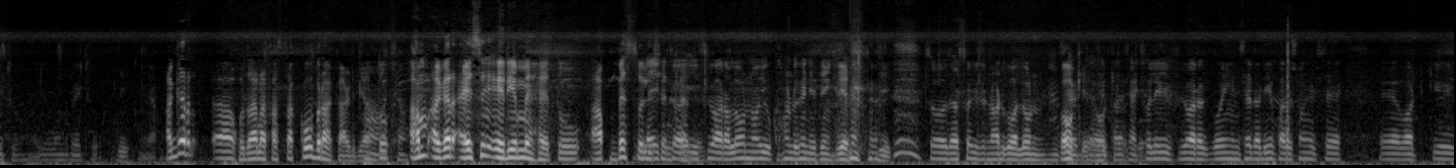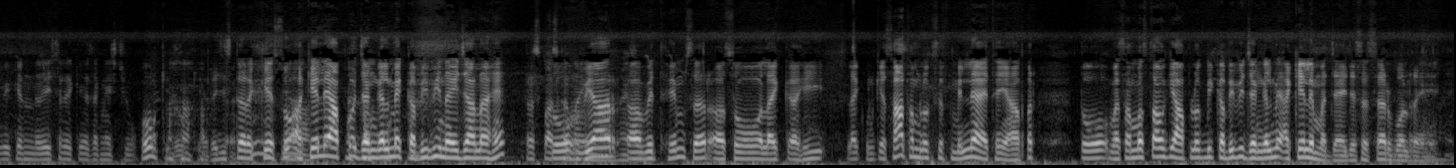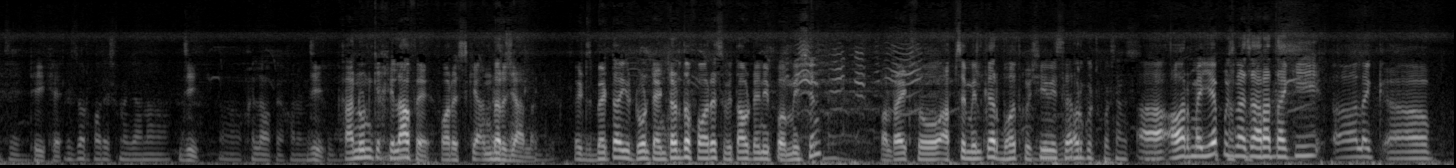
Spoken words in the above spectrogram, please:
अगर खुदा ना खास्ता कोबरा काट दिया हाँ, तो अच्छा। हम अगर ऐसे एरिया में है तो आप बेस्ट सॉल्यूशन क्या if you are alone no you can't do anything yes ji. So that's why you should not go alone okay actually if you are going inside the deep forest it's a what we can register a case against you okay okay register a case so अकेले आपको जंगल में कभी भी नहीं जाना है। So we are with him sir so like he like उनके साथ हम लोग सिर्फ़ मिलने आए थे यहाँ पर। तो मैं समझता हूँ कि आप लोग भी कभी भी जंगल में अकेले मत जाए जैसे सर बोल रहे हैं। ठीक है। रिज़र्व फॉरेस्ट में जाना। जी। खिलाफ है जी कानून के खिलाफ है फॉरेस्ट के अंदर जाना। It's better you don't enter the forest without any permission all right so आपसे मिलकर बहुत खुशी हुई सर और कुछ क्वेश्चन और मैं ये पूछना चाह रहा था कि लाइक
